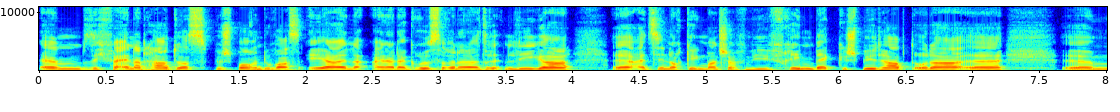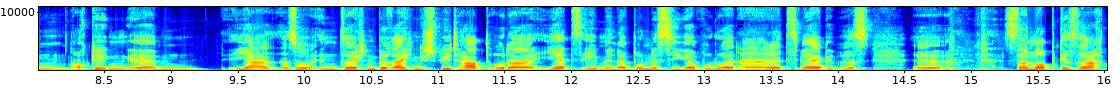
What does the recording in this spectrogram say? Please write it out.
ähm, sich verändert hat, du hast besprochen, du warst eher in einer der größeren in der dritten Liga, äh, als ihr noch gegen Mannschaften wie Fredenbeck gespielt habt oder äh, ähm, auch gegen ähm, ja, also in solchen Bereichen gespielt habt oder jetzt eben in der Bundesliga, wo du halt einer der Zwerge bist, äh, salopp gesagt.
